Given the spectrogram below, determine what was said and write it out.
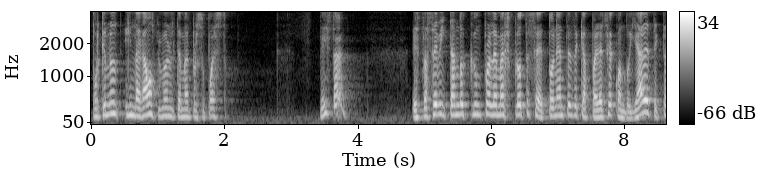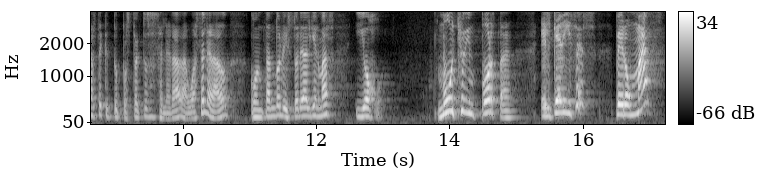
¿Por qué no indagamos primero en el tema del presupuesto? Y ahí está. Estás evitando que un problema explote, se detone antes de que aparezca cuando ya detectaste que tu prospecto es acelerada o acelerado, contando la historia de alguien más. Y ojo, mucho importa el qué dices, pero más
